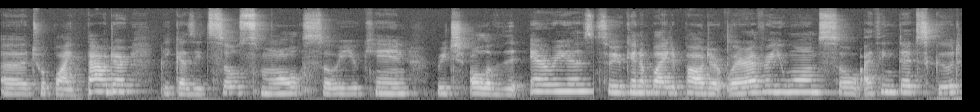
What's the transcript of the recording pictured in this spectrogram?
uh, to apply powder because it's so small so you can reach all of the areas. So you can apply the powder wherever you want. So I think that's good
